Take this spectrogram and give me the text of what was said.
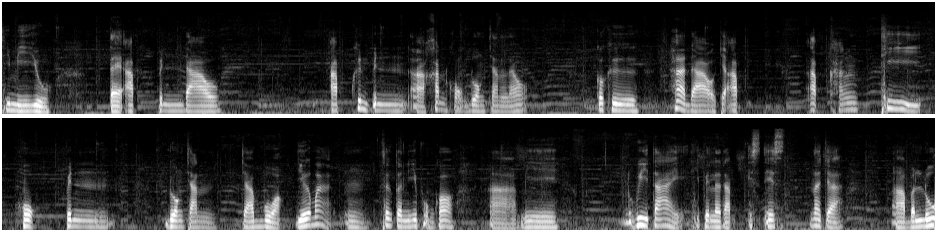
ที่มีอยู่ แต่อัพเป็นดาวอัพขึ้นเป็นอ่าขั้นของดวงจันทร์แล้ว ก็คือ 5 ดาวจะอัพอัพครั้งที่ 6 เป็นดวงจันทร์จะบวกเยอะมากอืมซึ่งตอนนี้ผมก็อ่ามีลูกพี่ใต้ที่เป็นระดับ SS น่าจะอ่าบรรลุ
